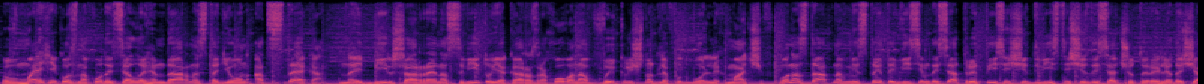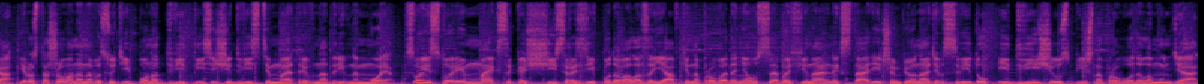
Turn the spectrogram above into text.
В Мехіко знаходиться легендарний стадіон Ацтека, найбільша арена світу, яка розрахована виключно для футбольних матчів. Вона здатна вмістити 83 тисячі 264 глядача і розташована на висоті понад 2200 метрів над рівнем моря. В своїй історії Мексика шість разів подавала заявки на проведення у себе фінальних стадій чемпіонатів світу і двічі успішно проводила мундіаль.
